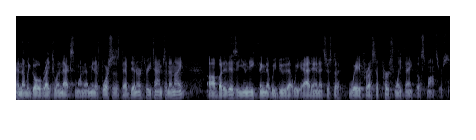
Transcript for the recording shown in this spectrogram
and then we go right to a next one. I mean, it forces us to have dinner three times in a night, uh, but it is a unique thing that we do that we add in. It's just a way for us to personally thank those sponsors.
